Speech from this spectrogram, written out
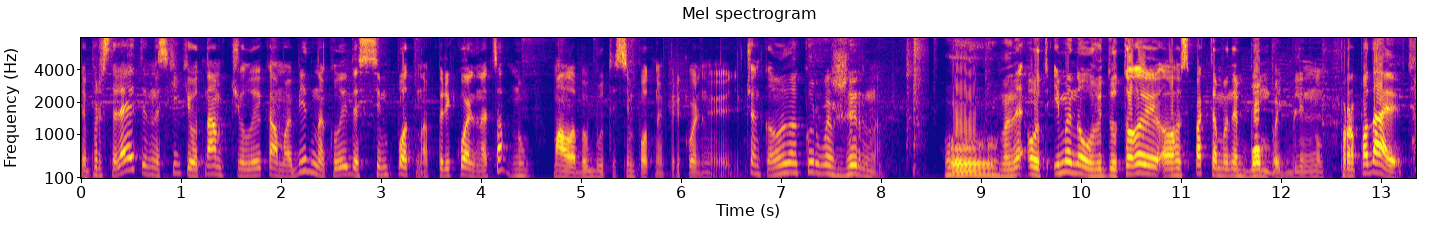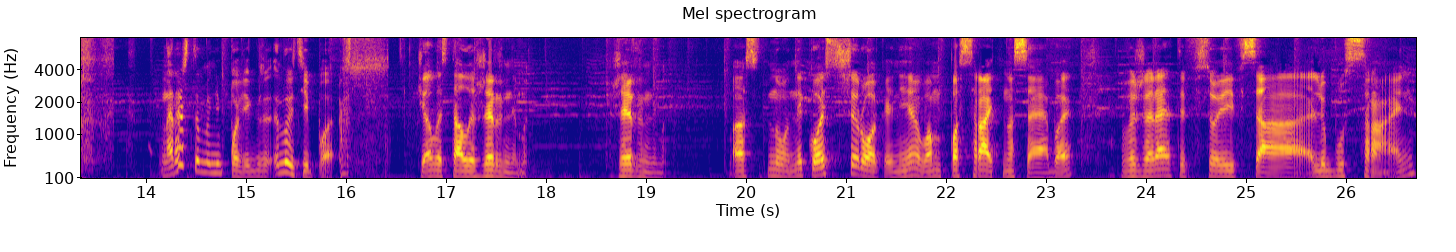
Ви представляєте, наскільки от нам, чоловікам, обідно, коли йде симпотна, прикольна ця, ну, мала би бути симпотною, прикольною дівчинка, але вона курва жирна. У, мене от іменно від того аспекта мене бомбить, блін, ну пропадають. Нарешті мені пофіг. Ну, типу, чого ви стали жирними? Жирними. Ну, не кость широка, ні, вам посрать на себе. Ви жерете все і вся любу срань.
